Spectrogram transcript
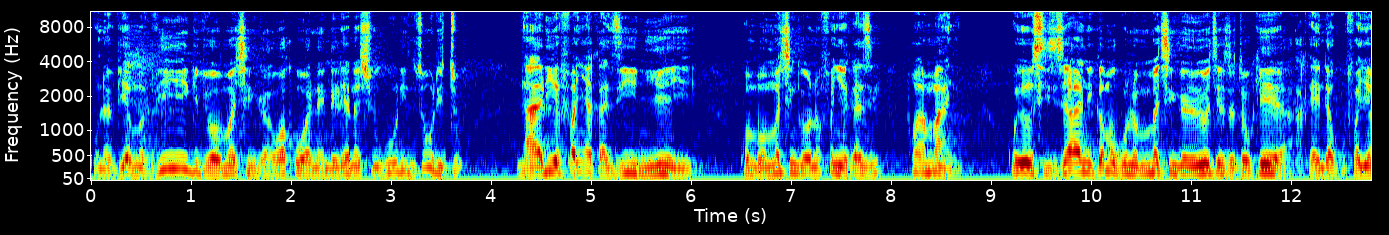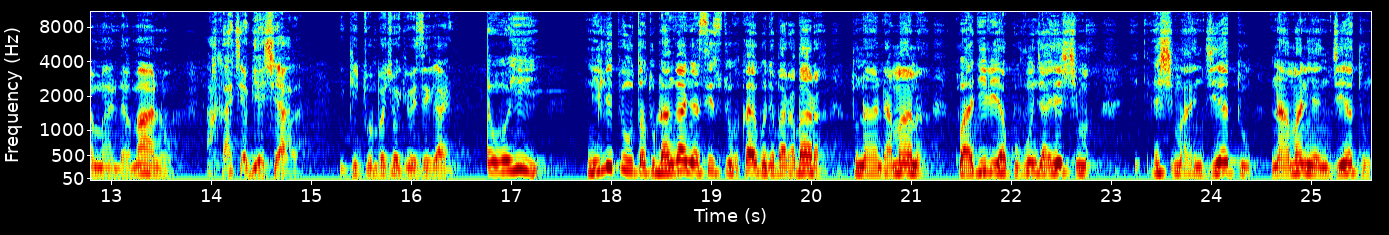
kuna vyama vingi vya wamachinga wako wanaendelea na shughuli nzuri tu, na aliyefanya kazi hii ni yeye, kwamba wamachinga wanafanya kazi kwa amani. Kwa hiyo sidhani kama kuna machinga yoyote atatokea akaenda kufanya maandamano akaacha biashara, ni kitu ambacho hakiwezekani. Leo hii ni lipi utatudanganya sisi tukakae kwenye barabara tunaandamana kwa ajili ya kuvunja heshima heshima ya nchi yetu na amani ya nchi yetu?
